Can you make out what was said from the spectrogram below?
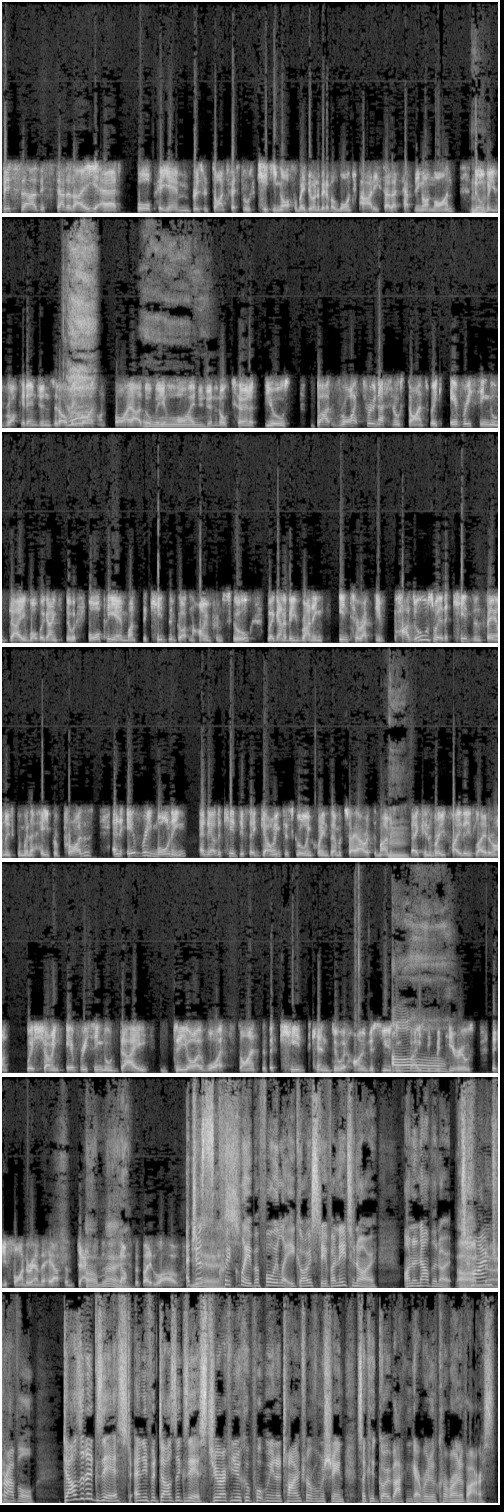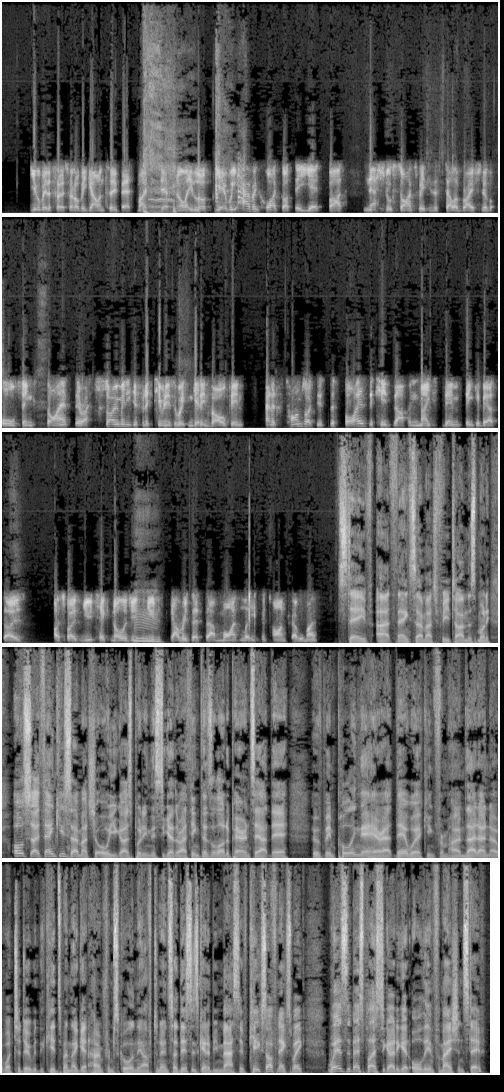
this uh, this Saturday at 4 p.m. Brisbane Science Festival is kicking off, and we're doing a bit of a launch party. So that's happening online. Mm-hmm. There'll be rocket engines that'll be light on fire. There'll be hydrogen and alternate fuels. But right through National Science Week, every single day, what we're going to do at 4 p.m. once the kids have gotten home from school, we're going to be running interactive puzzles where the kids and families can win a heap of prizes. And every morning, and now the kids, if they're going to school in Queensland, which they are at the moment, hmm. they can replay these later on. We're showing every single day DIY science that the kids can do at home just using Oh. basic materials that you find around the house. And that's Oh, the mate. stuff that they love. Uh, Just Yes. quickly before we let you go, Steve, I need to know. On another note, time no. travel. Does it exist? And if it does exist, do you reckon you could put me in a time travel machine so I could go back and get rid of coronavirus? You'll be the first one I'll be going to, Beth. Most definitely. Look, yeah, we haven't quite got there yet, but National Science Week is a celebration of all things science. There are so many different activities that we can get involved in, and it's times like this that fires the kids up and makes them think about those, I suppose, new technologies and new discoveries that uh, might lead to time travel, mate. Steve, uh, thanks so much for your time this morning. Also, thank you so much to all you guys putting this together. I think there's a lot of parents out there who have been pulling their hair out. They're working from home. They don't know what to do with the kids when they get home from school in the afternoon. So this is going to be massive. Kicks off next week. Where's the best place to go to get all the information, Steve?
